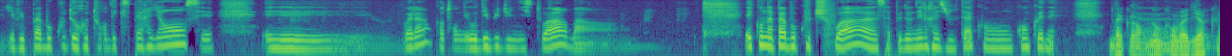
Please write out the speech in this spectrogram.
il n'y avait pas beaucoup de retours d'expérience et, et, voilà, quand on est au début d'une histoire, ben et qu'on n'a pas beaucoup de choix, euh, ça peut donner le résultat qu'on connaît. D'accord. Donc, on va dire que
